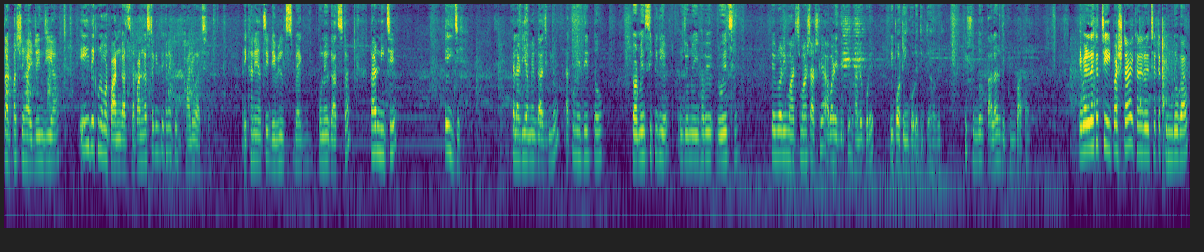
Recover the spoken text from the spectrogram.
তার পাশে হাইড্রেঞ্জিয়া এই দেখুন আমার পান গাছটা। পান গাছটা কিন্তু এখানে খুব ভালো আছে। এখানে আছে ডেভিলস ব্যাগ বনের গাছটা। তার নিচে এই যে ক্যালাডিয়ামের গাছগুলো। এখন এদের তো ডরমেন্সি পিরিয়ড এই জন্য এইভাবে রয়েছে। ফেব্রুয়ারি, মার্চ মাস আসলে আবার এদেরকে ভালো করে রিপোর্টিং করে দিতে হবে। কি সুন্দর কালার দেখুন পাতার। এবারে দেখাচ্ছি এই পাশটা। এখানে রয়েছে একটা কুন্দ গাছ।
